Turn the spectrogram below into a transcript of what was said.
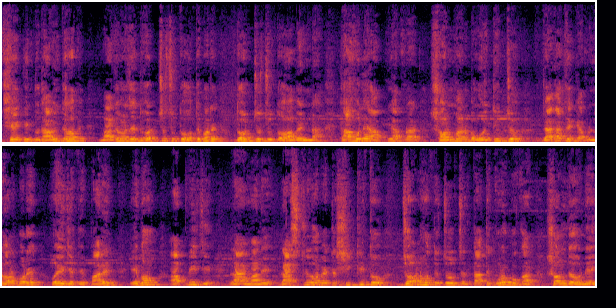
সে কিন্তু ধাবিত হবে। মাঝে মাঝে ধৈর্যচ্যুত হতে পারে। ধৈর্যচ্যুত হবেন না। তাহলে আপনি আপনার সম্মান এবং ঐতিহ্য জায়গা থেকে আপনি নড়বড়ে হয়ে যেতে পারেন এবং আপনি যে মানে রাষ্ট্রীয়ভাবে একটা স্বীকৃত জন হতে চলছেন, তাতে কোনো প্রকার সন্দেহ নেই।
